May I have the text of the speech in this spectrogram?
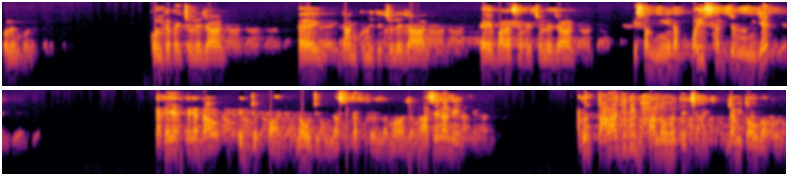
বলেন বলেন। কলকাতায় চলে যান, এই ডানকুনিতে চলে যান, এই বারাসাতে চলে যান, এসব মেয়েরা পয়সার জন্য নিজের এক হাজার টাকা দাও, ইজ্জত পাওয়া যাবে। নওজুবিল্লাহ মাআযাল্লাহ আছে না নেই? এখন তারা যদি ভালো হতে চায়, যে আমি তওবা করব,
